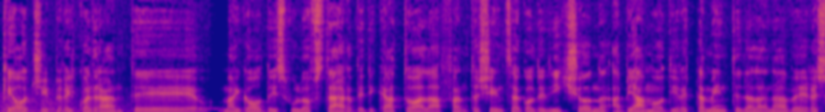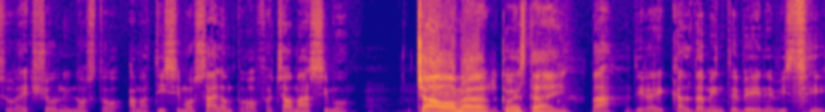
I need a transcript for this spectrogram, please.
Anche oggi per il quadrante My God is Full of Star dedicato alla fantascienza Gold Edition abbiamo direttamente dalla nave Resurrection il nostro amatissimo Cylon Prof. Ciao Massimo. Ciao Omar, come stai? Ma direi caldamente bene, visti.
